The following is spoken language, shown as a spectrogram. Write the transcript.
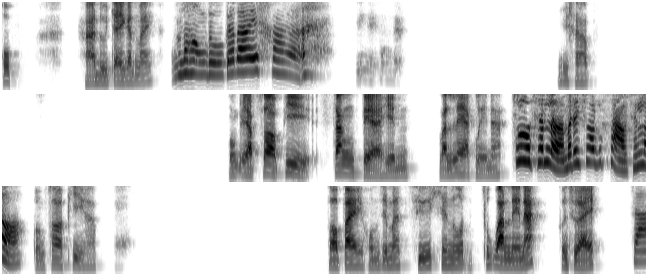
คบหาดูใจกันไหม ลองดูก็ได้ค่ะ นี่ครับ ผมแอบชอบพี่ตั้งแต่เห็นวันแรกเลยนะ ชอบฉันเหรอ ไม่ได้ชอบลูกสาวฉันเหรอ ผมชอบพี่ครับ ต่อไปผมจะมาซื้อเคียนุสทุกวันเลยนะ คนสวย จ้า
